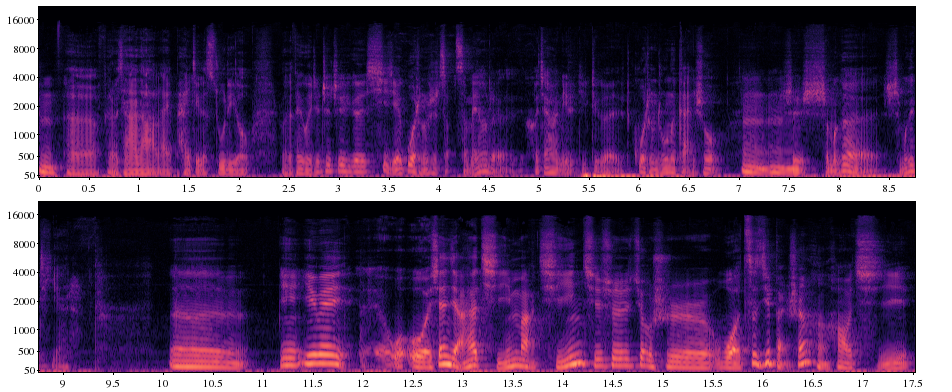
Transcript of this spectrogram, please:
嗯，呃，飞到加拿大来拍这个 studio，我再飞回去，这这个细节过程是怎怎么样的？和加上你的这个过程中的感受，嗯嗯，是什么个什么个体验？嗯，因因为我我先讲一下起因吧，起因其实就是我自己本身很好奇，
